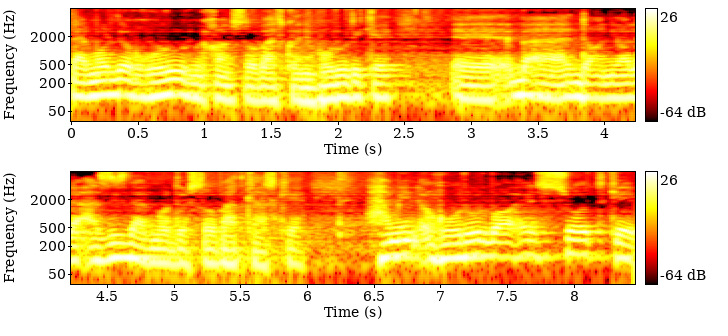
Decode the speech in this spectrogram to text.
در مورد غرور می‌خوام صحبت کنیم. غروری که دانیال عزیز در موردش صحبت کرد که همین غرور باعث شد که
